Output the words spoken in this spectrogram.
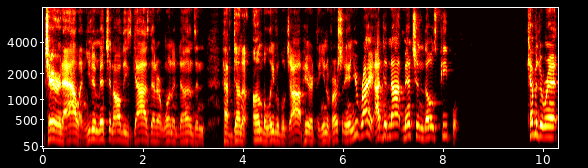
Jarrett Allen, you didn't mention all these guys that are one and duns and have done an unbelievable job here at the university. And you're right, I did not mention those people. Kevin Durant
